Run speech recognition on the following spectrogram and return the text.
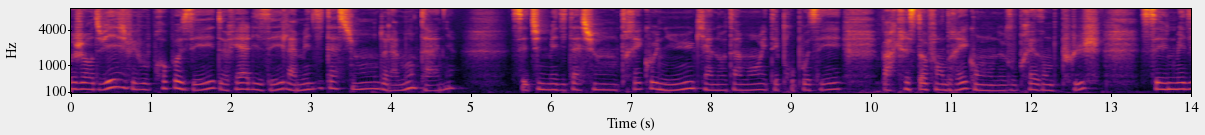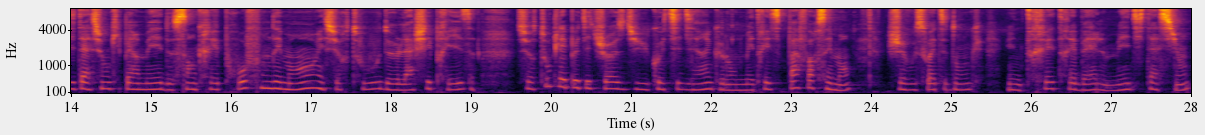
Aujourd'hui, je vais vous proposer de réaliser la méditation de la montagne. C'est une méditation très connue qui a notamment été proposée par Christophe André qu'on ne vous présente plus. C'est une méditation qui permet de s'ancrer profondément et surtout de lâcher prise sur toutes les petites choses du quotidien que l'on ne maîtrise pas forcément. Je vous souhaite donc une très très belle méditation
